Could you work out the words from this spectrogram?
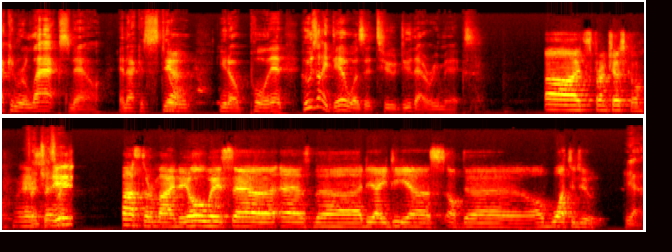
I can relax now, and I can still Yeah. you know pull it in. Whose idea was it to do that remix? uh, it's Francesco. It's, Francesco? mastermind. He always uh, has the the ideas of the of what to do. Yeah,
